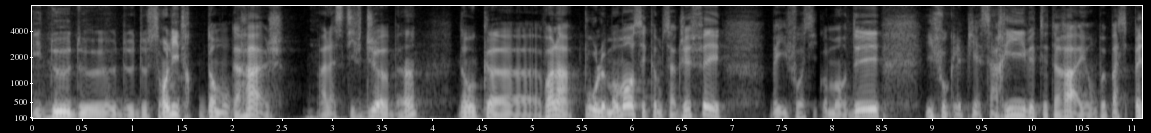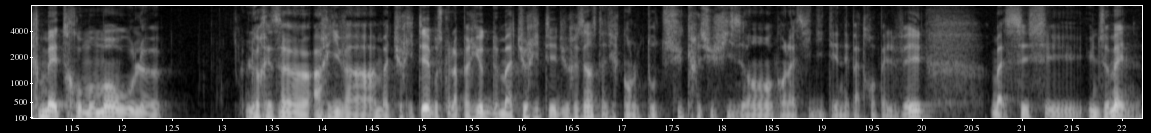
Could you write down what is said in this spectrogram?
et deux de, 200 litres dans mon garage, à la Steve Job. Hein. Donc euh, voilà, pour le moment, c'est comme ça que j'ai fait. Ben, il faut aussi commander, il faut que les pièces arrivent, etc. Et on ne peut pas se permettre au moment où le raisin arrive à, maturité, parce que la période de maturité du raisin, c'est-à-dire quand le taux de sucre est suffisant, quand l'acidité n'est pas trop élevée, ben, c'est une semaine.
